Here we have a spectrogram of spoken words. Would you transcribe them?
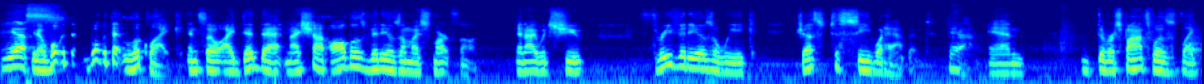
yes, you know what would that, what would that look like? And so I did that, and I shot all those videos on my smartphone, and I would shoot three videos a week just to see what happened. Yeah, and the response was like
